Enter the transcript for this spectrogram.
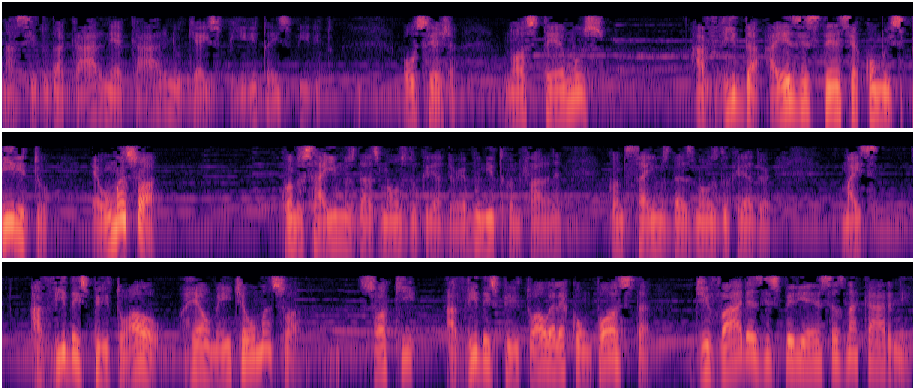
nascido da carne é carne, o que é espírito é espírito. Ou seja, nós temos a vida, a existência como espírito é uma só. Quando saímos das mãos do Criador. É bonito quando fala, né? Quando saímos das mãos do Criador. Mas a vida espiritual realmente é uma só. Só que a vida espiritual ela é composta de várias experiências na carne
